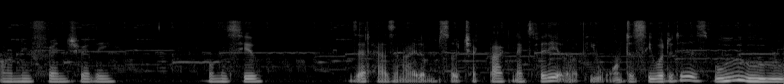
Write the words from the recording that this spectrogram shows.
Our new friend Shirley will miss you. Zed has an item, so check back next video if you want to see what it is. Ooh.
